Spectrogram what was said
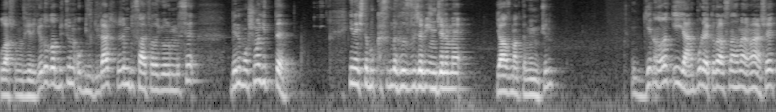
ulaşmamız gerekiyordu. O da bütün o bilgilerin bir sayfada görünmesi benim hoşuma gitti. Yine işte bu kısımda hızlıca bir inceleme yazmak da mümkün. Genel olarak iyi yani buraya kadar aslında hemen hemen her şey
